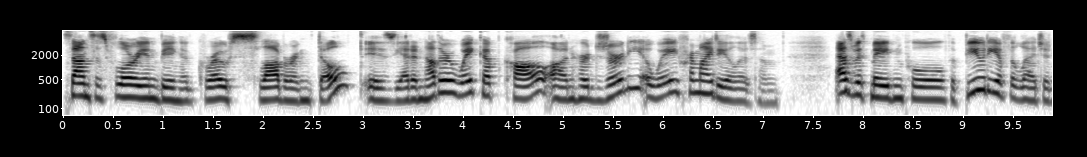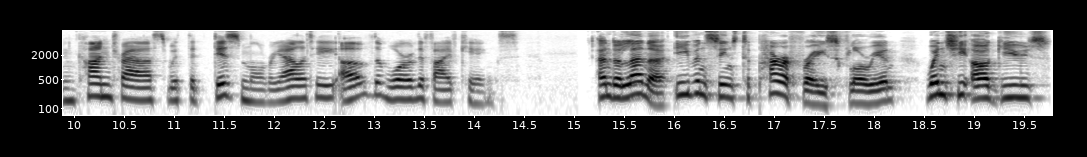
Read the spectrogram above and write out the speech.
Sansa's Florian being a gross, slobbering dolt is yet another wake up call on her journey away from idealism. As with Maidenpool, the beauty of the legend contrasts with the dismal reality of the War of the Five Kings. And Olenna even seems to paraphrase Florian when she argues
